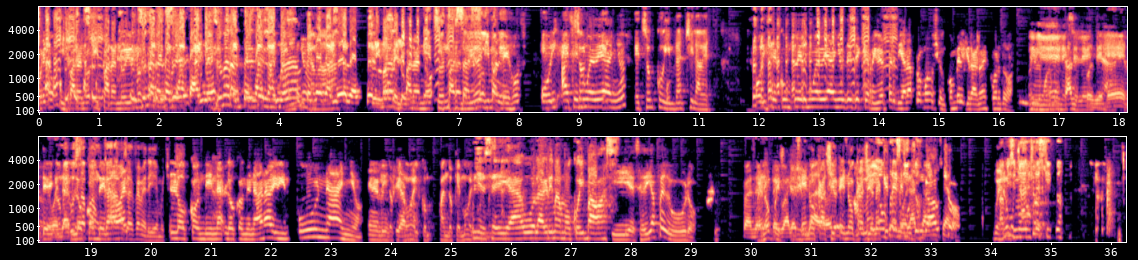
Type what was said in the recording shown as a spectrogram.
Bueno, y para no, y para no irnos Edson tan Arantes, Edson Arantes del Lima. para no, Edson para no Nazario de Lima. lejos, hoy hace nueve años, Edson Coimbra Chilaver. Hoy se cumplen nueve años desde que River perdía la promoción con Belgrano de Córdoba. Muy bien, excelente. Gusta lo condenaban- a vivir un año en el Cuando infierno. quemó el, com- cuando quemó el Y ese día hubo lágrima, moco y babas. Y ese día fue duro. Cuando Bueno, pues en, ocasión, ocasiones que tenemos un gaucho. a Bueno, muchachos,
